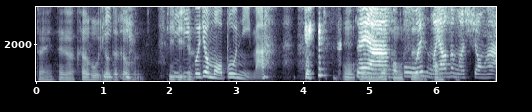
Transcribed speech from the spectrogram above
对，那个客户有的客户 P D 不就抹布你吗？对啊，同事为什么要那么凶啊？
